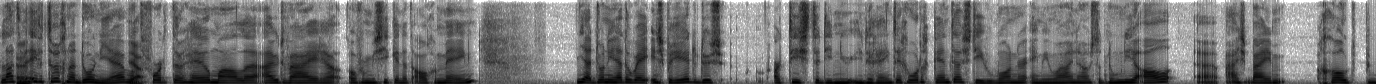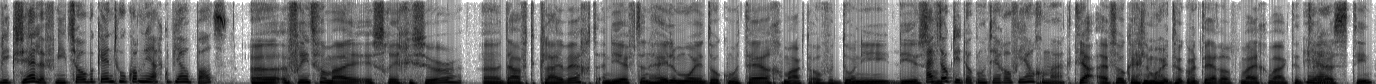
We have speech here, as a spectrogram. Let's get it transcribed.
Laten we even terug naar Donny, hè? want ja. voordat we helemaal uh, uitwaaien over muziek in het algemeen. Ja, Donny Hathaway inspireerde dus artiesten die nu iedereen tegenwoordig kent. Hè? Stevie Wonder, Amy Winehouse, dat noemde je al. hij is bij groot publiek zelf niet zo bekend. Hoe kwam die eigenlijk op jouw pad? Uh, een vriend van mij is regisseur, uh, David Kleiwecht. En die heeft een hele mooie documentaire gemaakt over Donny. Die is hij heeft ook die documentaire over jou gemaakt. Ja, hij heeft ook een hele mooie documentaire over mij gemaakt in 2010.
